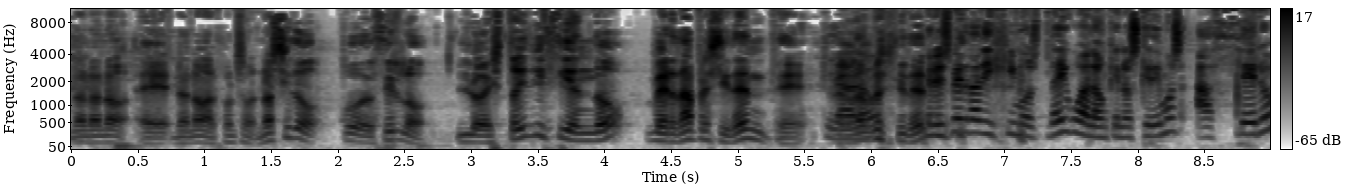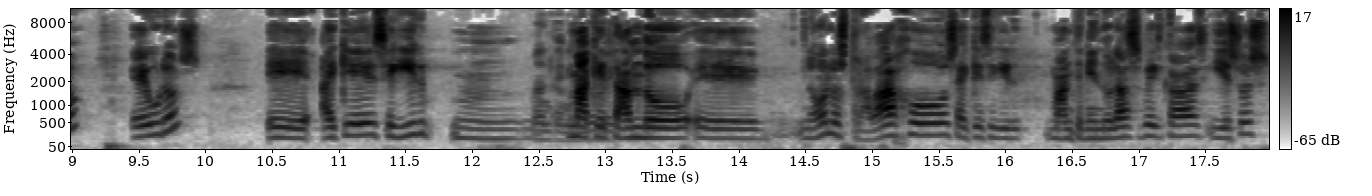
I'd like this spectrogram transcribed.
no, no, no, eh, no, no, Alfonso, no ha sido, puedo decirlo, lo estoy diciendo, ¿verdad, presidente? Claro. ¿Verdad, presidente? Pero es verdad, dijimos, da igual, aunque nos quedemos a cero euros, eh, hay que seguir mm, maquetando eh, ¿no? los trabajos, hay que seguir manteniendo las becas y eso es,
